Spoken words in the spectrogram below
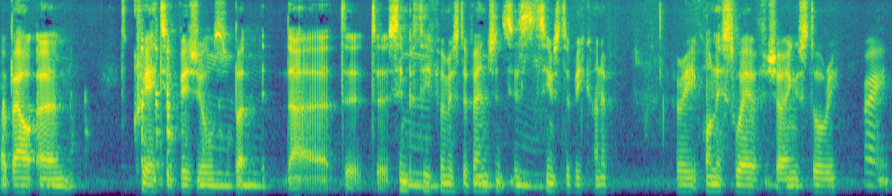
about um, creative visuals. But mm-hmm. uh, the, the, sympathy mm. for Mr. Vengeance is, mm. seems to be kind of a very honest way of showing a story. Right.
